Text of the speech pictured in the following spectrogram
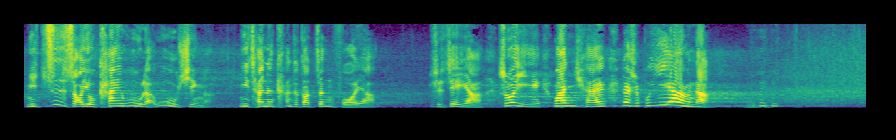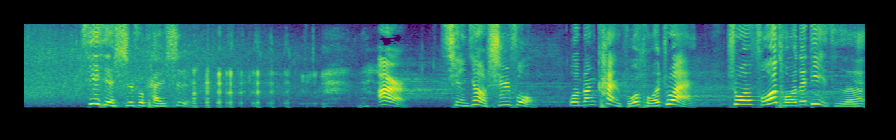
你至少有开悟了、悟性了，你才能看得到真佛呀，是这样。所以完全那是不一样的。谢谢师傅开示。二，请教师傅，我们看《佛陀传》，说佛陀的弟子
